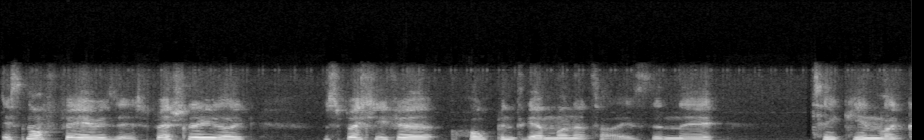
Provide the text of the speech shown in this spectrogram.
it's not fair, is it? Especially like, especially if you're hoping to get monetized, and they're taking like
